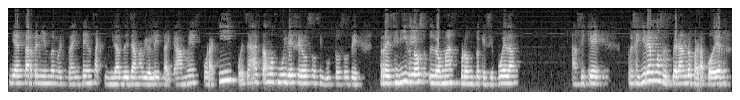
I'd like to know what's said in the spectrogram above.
y a estar teniendo nuestra intensa actividad de llama violeta y cada mes por aquí, pues ya estamos muy deseosos y gustosos de recibirlos lo más pronto que se pueda. Así que pues seguiremos esperando para poder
